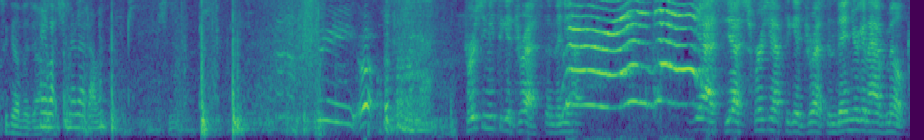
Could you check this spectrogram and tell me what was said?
Don't put them down together, John. Hey, watch another darling. First, you need to get dressed, and then you. Have... Yes, yes. First, you have to get dressed, and then you're gonna have milk.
